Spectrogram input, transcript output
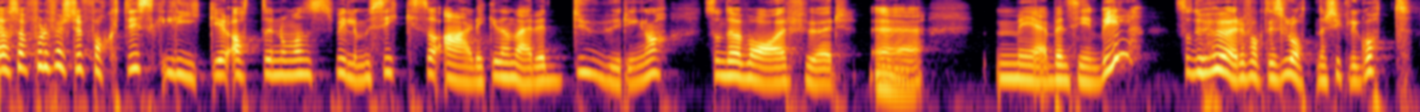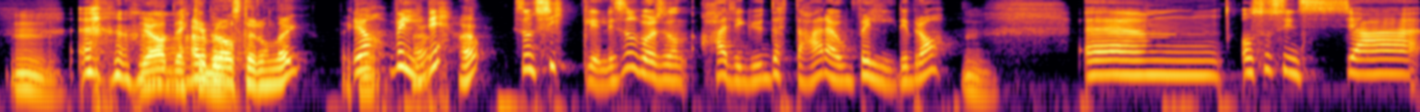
altså For det første faktisk liker at når man spiller musikk, så er det ikke den derre duringa som det var før eh, med bensinbil. Så du hører faktisk låtene skikkelig godt. Mm. Ja, det er Er det bra stereoanlegg? Er Ja, noe. veldig. Ja, ja. Sånn skikkelig, liksom. Bare sånn Herregud, dette her er jo veldig bra. Mm. Ehm, og så syns jeg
